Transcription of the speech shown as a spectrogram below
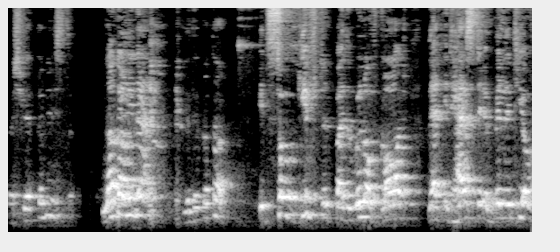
To święte miejsce. Not only that, Nie tylko to. it's so gifted by the will of God that it has the ability of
